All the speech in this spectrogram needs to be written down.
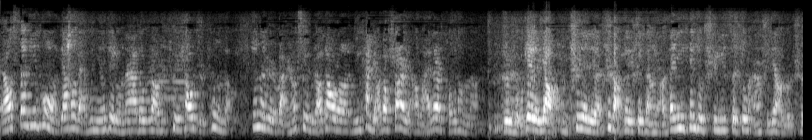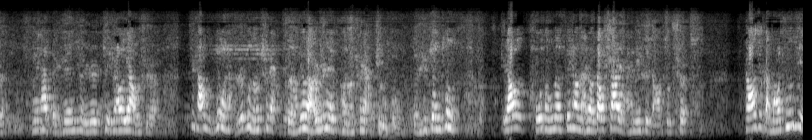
然后三利痛加和百服宁这种大家都知道是退烧止痛的。真的是晚上睡不着，到了你一看表到十二点了，我还在这头疼呢。就是有这个药，你吃下去至少可以睡三个小时，但一天就吃一次，就晚上睡觉时候吃，因为它本身确实是退烧药是，至少你六小时不能吃两次，六小时之内不可能吃两次。对，是镇痛，只要头疼的非常难受，到十二点还没睡着就吃。然后就感冒冲剂，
